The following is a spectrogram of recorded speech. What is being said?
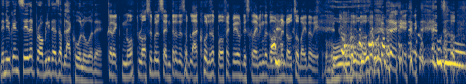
then you can say that probably there's a black hole over there. Correct. No plausible center. There's a black hole. Is a perfect way of describing the government. Also, by the way. so,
